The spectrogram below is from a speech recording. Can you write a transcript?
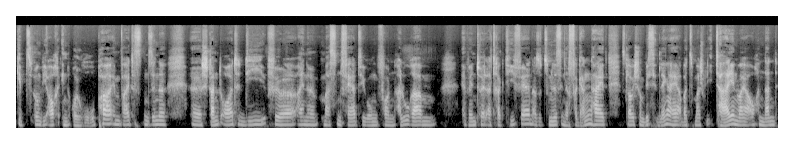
Gibt es irgendwie auch in Europa im weitesten Sinne äh, Standorte, die für eine Massenfertigung von Alurahmen eventuell attraktiv wären. Also zumindest in der Vergangenheit, ist glaube ich schon ein bisschen länger her, aber zum Beispiel Italien war ja auch ein Land,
